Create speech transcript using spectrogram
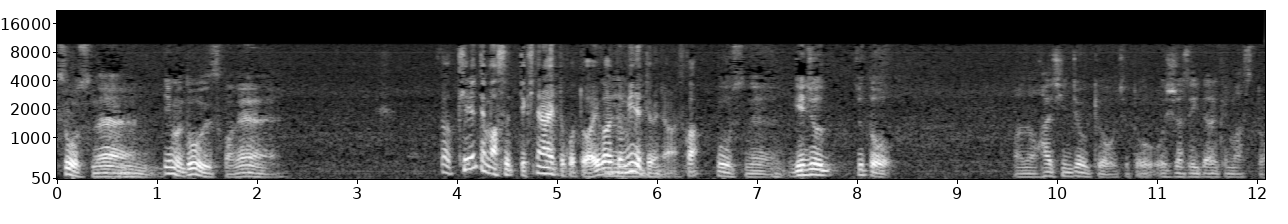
そうですね、今どうですかね切れてますって来てないってことは意外と見れてるんじゃないですか、そうですね。現状ちょっとあの配信状況をちょっとお知らせいただけますと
